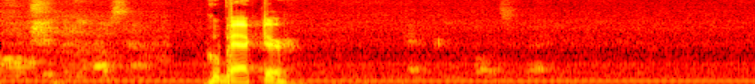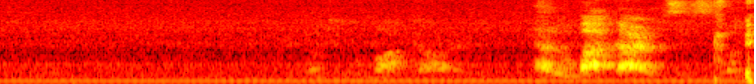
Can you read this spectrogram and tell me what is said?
Oh shit, there's a house now. Who backed there? Okay, no, close, go back. Go to the block car. Not Ubakdar, this is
